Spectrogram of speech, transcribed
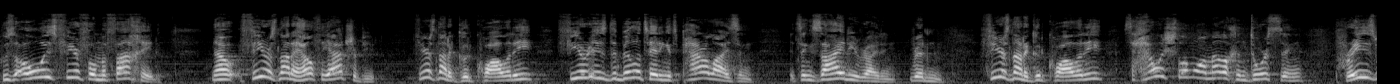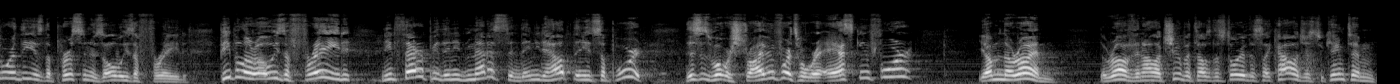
who's always fearful, mefached. Now, fear is not a healthy attribute. Fear is not a good quality. Fear is debilitating. It's paralyzing. It's anxiety ridden. Fear is not a good quality. So how is Shlomo HaMelech endorsing praiseworthy is the person who's always afraid? People are always afraid, need therapy, they need medicine, they need help, they need support. This is what we're striving for, it's what we're asking for. Yamim Noraim. The Rav in Alachuva tells the story of the psychologist who came to him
